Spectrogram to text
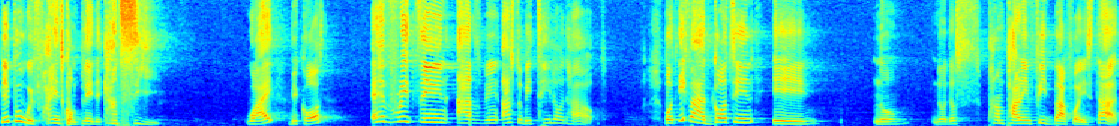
people will find complaint they can't see. Why? Because everything has, been, has to be tailored out. But if I had gotten a, you know, you know, just pampering feedback for a start,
